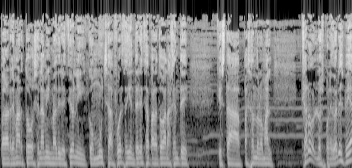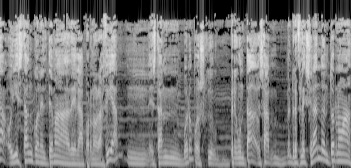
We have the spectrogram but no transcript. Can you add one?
para remar todos en la misma dirección y con mucha fuerza y entereza para toda la gente que está pasándolo mal. Claro, los ponedores Bea hoy están con el tema de la pornografía, mm, están, bueno, pues preguntando, o sea, reflexionando en torno a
